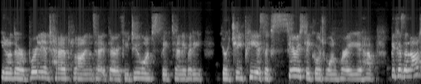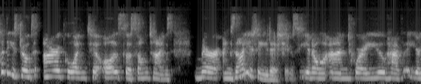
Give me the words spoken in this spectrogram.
you know, there are brilliant helplines out there if you do want to speak to anybody. Your GP is a seriously good one where you have, because a lot of these drugs are going to also sometimes mirror anxiety issues, you know, and where you have, you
